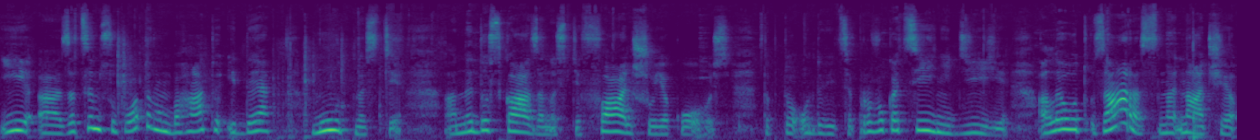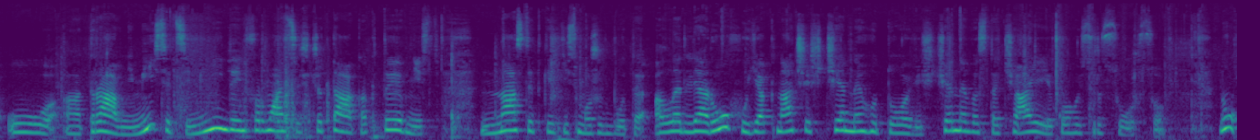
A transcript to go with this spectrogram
І а, за цим супротивом багато іде мутності, недосказаності, фальшу якогось. Тобто, от дивіться, провокаційні дії. Але от зараз, наче у травні місяці, мені йде інформація, що так, активність, наслідки якісь можуть бути, але для руху, як наче ще не готові, ще не вистачає якогось ресурсу. Ну,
